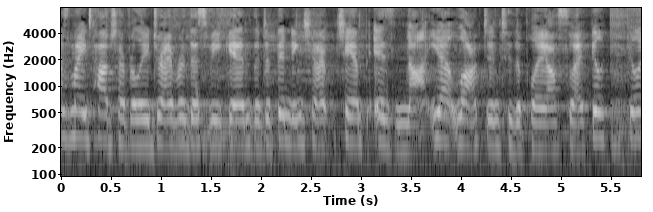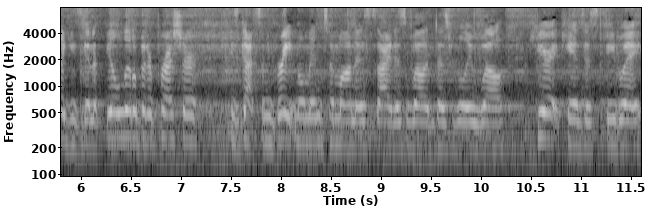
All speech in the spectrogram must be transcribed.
as my top Chevrolet driver this weekend. The defending cha- champ is not yet locked into the playoffs, so I feel feel like he's going to feel a little bit of pressure. He's got some great momentum on his side as well. and does really well here at Kansas Speedway.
